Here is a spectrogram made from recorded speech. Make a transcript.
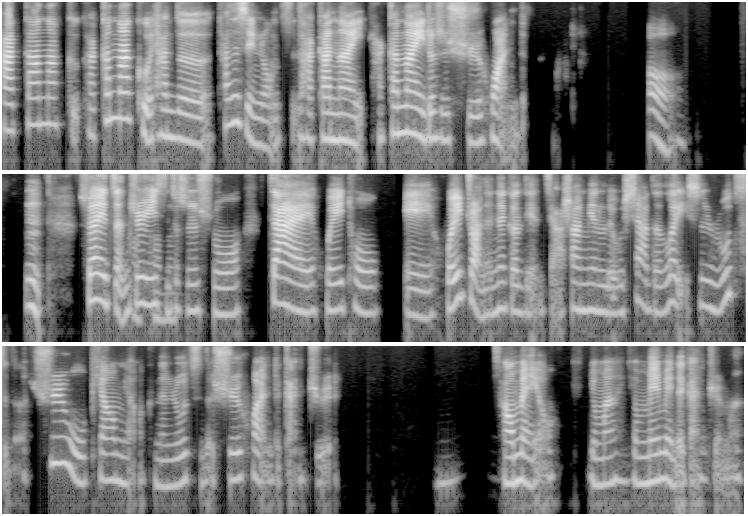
哈卡纳克，哈卡纳克，它的它是形容词，哈嘎那伊，哈嘎纳伊就是虚幻的。哦，嗯，所以整句意思就是说，在回头诶回转的那个脸颊上面流下的泪是如此的虚无缥缈，可能如此的虚幻的感觉。嗯，好美哦，有吗？有美美的感觉吗？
